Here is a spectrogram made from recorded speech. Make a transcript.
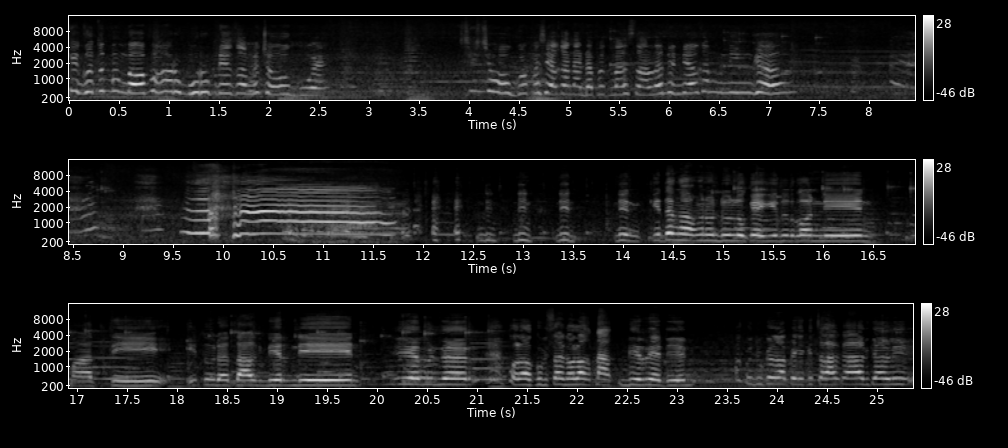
kayak gue tuh membawa pengaruh buruk deh sama cowok gue. Si cowok gue pasti akan ada dapet masalah dan dia akan meninggal. Din, Din, Din, Din, kita nggak ngenuduh lu kayak gitu kon, Din. Mati, itu udah takdir, Din. Iya bener. Kalau aku bisa nolak takdir ya, Din. Aku juga gak pengen kecelakaan kali.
